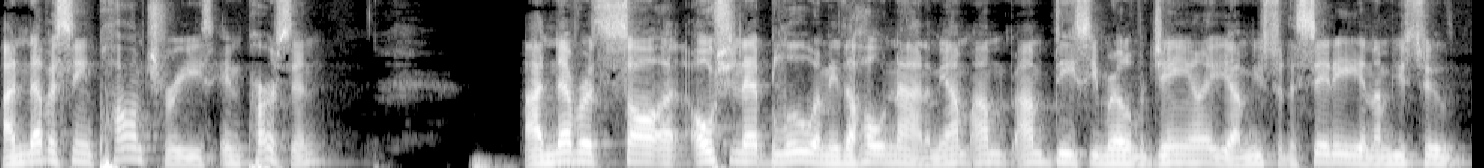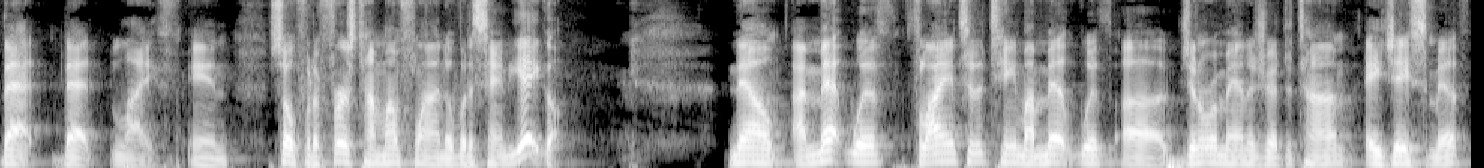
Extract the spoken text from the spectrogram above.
I'd never seen palm trees in person. I never saw an ocean that blue. I mean, the whole nine. I mean, I'm I'm I'm DC, Maryland, Virginia. Yeah, I'm used to the city, and I'm used to that that life. And so, for the first time, I'm flying over to San Diego. Now, I met with, flying to the team, I met with uh, general manager at the time, AJ Smith.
